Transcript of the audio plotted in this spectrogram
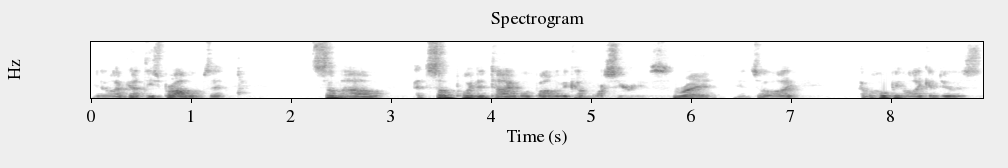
You know, I've got these problems that somehow, at some point in time, will probably become more serious. Right. And so I, I'm hoping all I can do is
